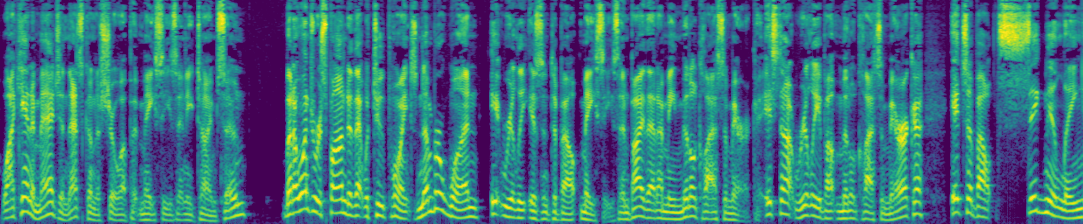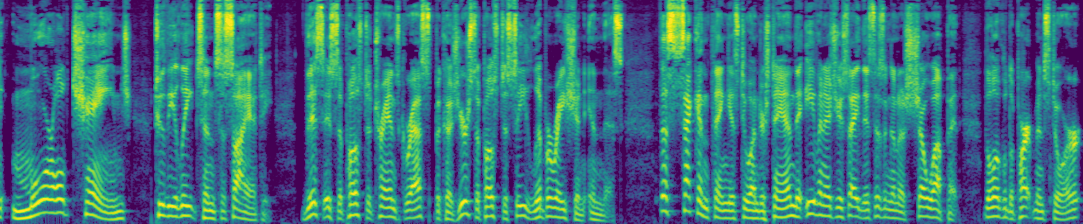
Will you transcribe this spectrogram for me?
well, I can't imagine that's going to show up at Macy's anytime soon. But I want to respond to that with two points. Number one, it really isn't about Macy's. And by that, I mean middle class America. It's not really about middle class America. It's about signaling moral change to the elites in society. This is supposed to transgress because you're supposed to see liberation in this. The second thing is to understand that even as you say this isn't going to show up at the local department store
